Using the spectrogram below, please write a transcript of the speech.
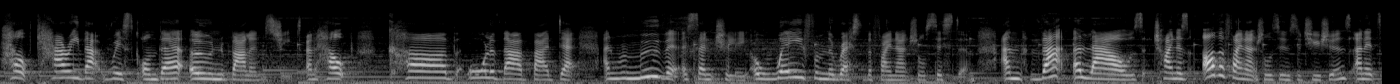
help carry that risk on their own balance sheet and help curb all of that bad debt and remove it essentially away from the rest of the financial system. And that allows China's other financial institutions and its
